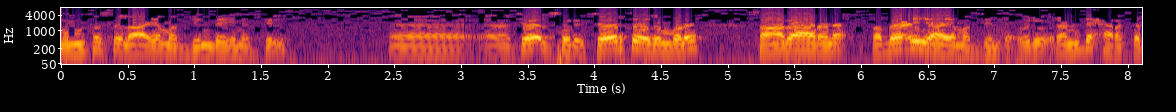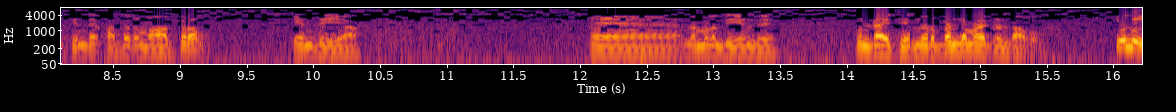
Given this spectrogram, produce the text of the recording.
മുൻഫസിലായ മദ്ദിന്റെ ഇനത്തിൽ സോറി ചേർത്ത് ഓതുമ്പോൾ സാധാരണ തബഴിയായ മദ്ദിന്റെ ഒരു രണ്ട് ഹറക്കത്തിന്റെ പദർ മാത്രം എന്ത് ചെയ്യാം നമ്മൾ എന്ത് ചെയ്യുന്നത്? ഉണ്ടായിത്തീരും നിർബന്ധമായിട്ടുണ്ടാകും ഇനി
